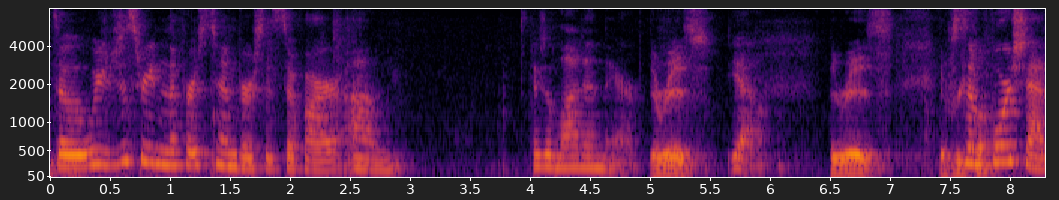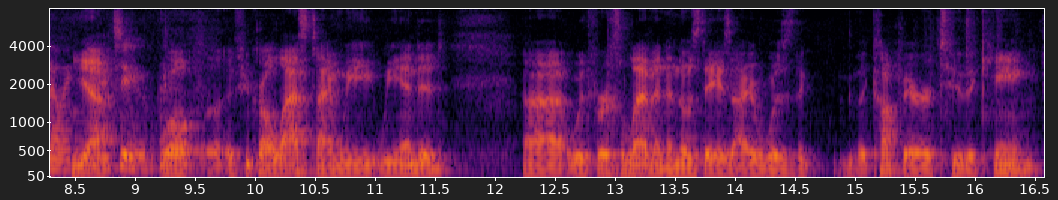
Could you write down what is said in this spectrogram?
so we're just reading the first 10 verses so far. Um, there's a lot in there. There is. Yeah. There is. If Some recall- foreshadowing yeah. there, too. Well, uh, if you recall, last time we we ended uh, with verse eleven. In those days, I was the the cupbearer to the king,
